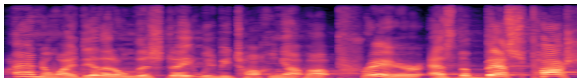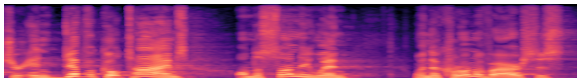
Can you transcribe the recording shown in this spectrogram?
I had no idea that on this date we'd be talking about prayer as the best posture in difficult times on the Sunday when, when the coronavirus is,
